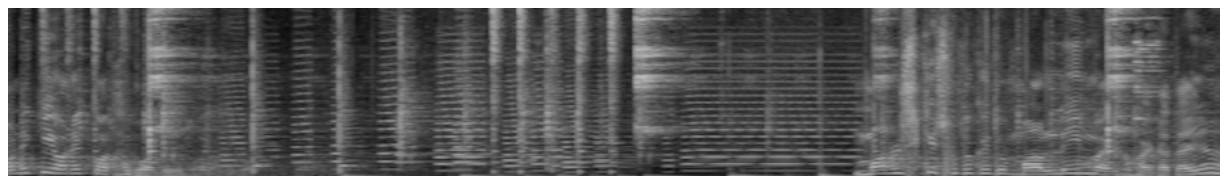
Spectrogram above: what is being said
অনেকেই অনেক কথা বলে। মানুষকে শুধু কিন্তু মারলেই মায়ের হয় না, তাই না?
